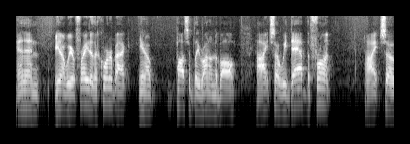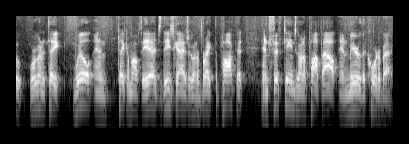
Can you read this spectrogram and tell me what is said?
And then, you know, we were afraid of the quarterback, you know, possibly running the ball. All right, so we dab the front. All right, so we're going to take Will and take him off the edge. These guys are going to break the pocket, and 15 is going to pop out and mirror the quarterback.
